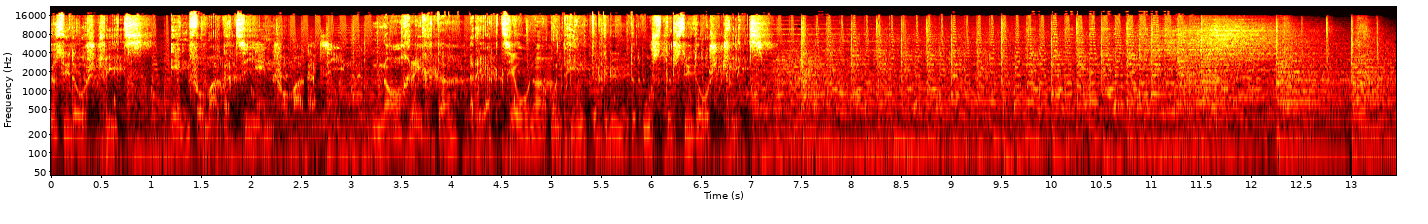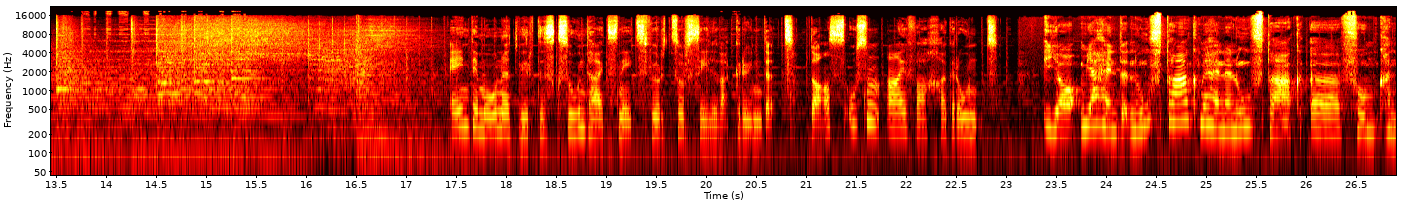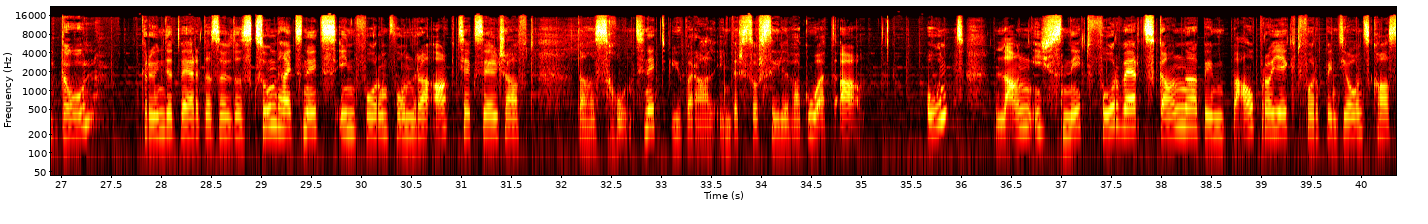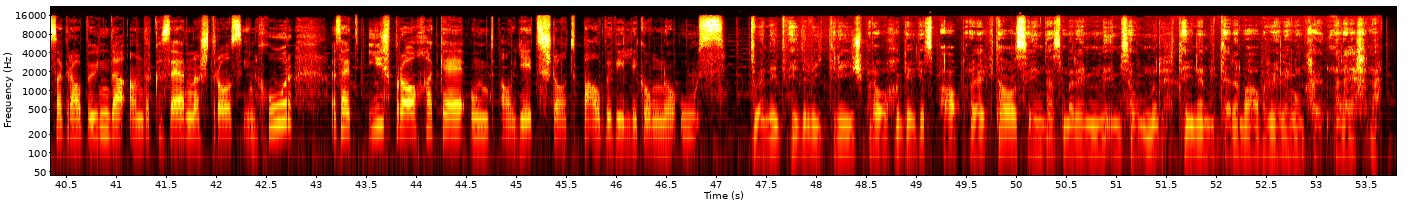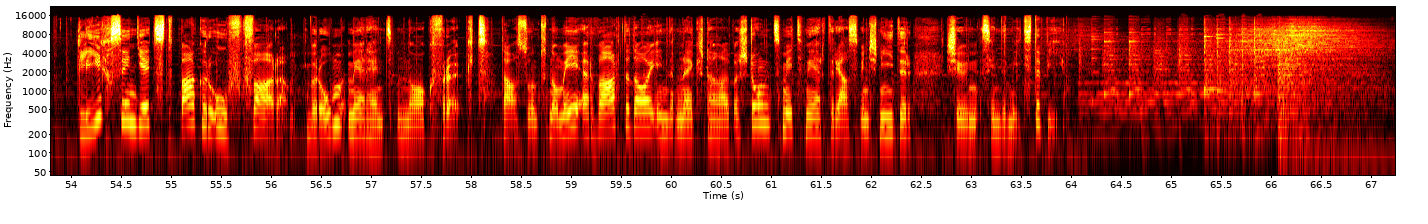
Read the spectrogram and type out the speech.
Radio Südostschweiz, Infomagazin, Infomagazin. Nachrichten, Reaktionen und Hintergründe aus der Südostschweiz. Ende Monat wird das Gesundheitsnetz für Zur Silva gegründet. Das aus einem einfachen Grund. Ja, wir haben einen Auftrag. Wir haben einen Auftrag äh, vom Kanton. Gegründet werden soll das Gesundheitsnetz in Form von einer Aktiengesellschaft. Das kommt nicht überall in der Sursilva gut an. Und lang ist es nicht vorwärts gegangen beim Bauprojekt der Pensionskasse Graubünden an der Kasernenstrasse in Chur. Es hat Einsprachen gegeben und auch jetzt steht die Baubewilligung noch aus. Wenn nicht wieder weitere Einsprachen gegen das Bauprojekt da sind, dass wir im, im Sommer mit dieser Baubewilligung rechnen könnten. Gleich sind jetzt die Bagger aufgefahren. Warum? Wir haben nachgefragt. Das und noch mehr erwartet euch in der nächsten halben Stunde mit mir, Jasmin Schneider. Schön, sind ihr mit dabei.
